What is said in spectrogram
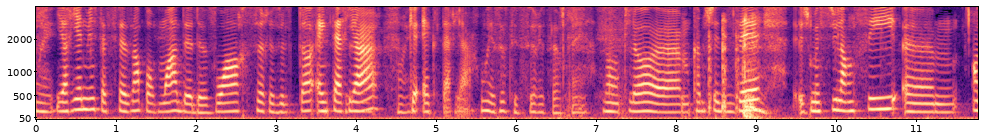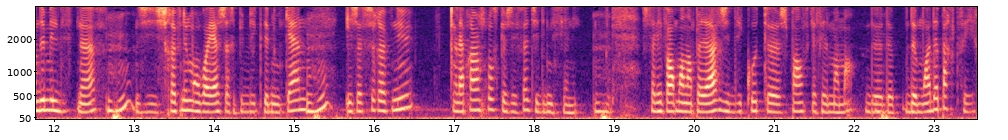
Il n'y a rien de mieux satisfaisant pour moi de, de voir ce résultat intérieur que extérieur. Oui, ça, c'est sûr et certain. Donc là, euh, comme je te disais, je me suis lancée euh, en 2019. Mm-hmm. Je suis revenue de mon voyage de République dominicaine mm-hmm. et je suis revenue la première chose que j'ai faite, j'ai démissionné. Mm Je suis allée voir mon employeur, j'ai dit, écoute, euh, je pense que c'est le moment de, de, de, moi de partir.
